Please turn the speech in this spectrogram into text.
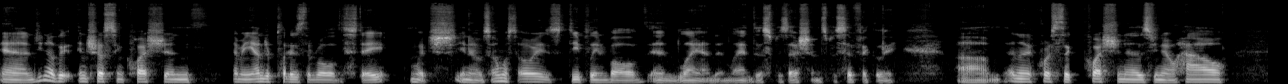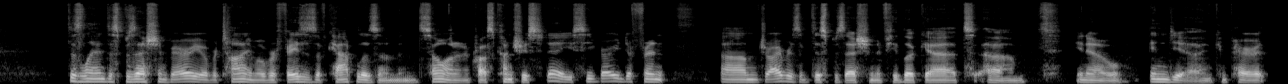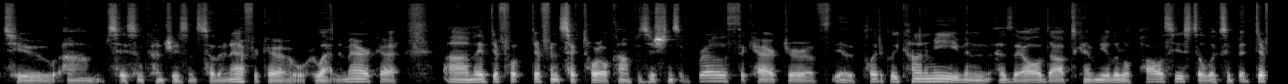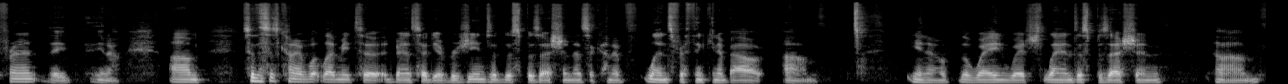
and you know, the interesting question. I mean, underplays the role of the state, which you know is almost always deeply involved in land and land dispossession specifically. Um, and then, of course, the question is, you know, how does land dispossession vary over time, over phases of capitalism, and so on, and across countries today? You see very different um, drivers of dispossession. If you look at, um, you know, India and compare it to, um, say, some countries in Southern Africa or Latin America, um, they have different different sectoral compositions of growth. The character of you know, the political economy, even as they all adopt kind of neoliberal policies, still looks a bit different. They, you know, um, so this is kind of what led me to advance the idea of regimes of dispossession as a kind of lens for thinking about, um, you know, the way in which land dispossession um,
